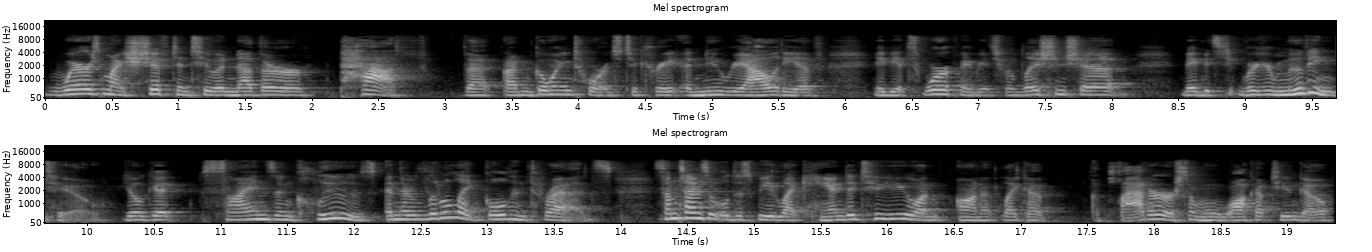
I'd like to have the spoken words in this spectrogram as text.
where's my shift into another path that I'm going towards to create a new reality of maybe it's work, maybe it's relationship, maybe it's where you're moving to. You'll get signs and clues and they're little like golden threads. Sometimes it will just be like handed to you on, on a, like a, a platter or someone will walk up to you and go,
